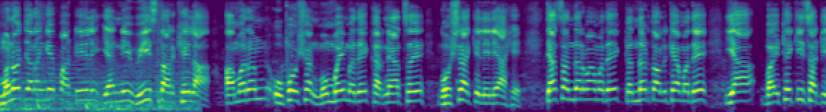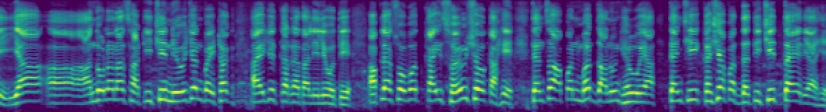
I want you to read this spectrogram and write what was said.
मनोज जरांगे पाटील यांनी वीस तारखेला अमरण उपोषण मुंबईमध्ये करण्याचे घोषणा केलेली आहे. त्या संदर्भामध्ये कन्नड तालुक्यामध्ये या बैठकीसाठी या आंदोलनासाठीची नियोजन बैठक आयोजित करण्यात आलेली होती. आपल्यासोबत काही स्वयंसेवक आहे त्यांचं आपण मत जाणून घेऊया. त्यांची कशा पद्धतीची तयारी आहे?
